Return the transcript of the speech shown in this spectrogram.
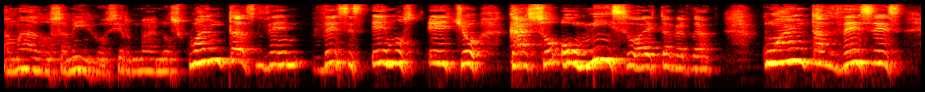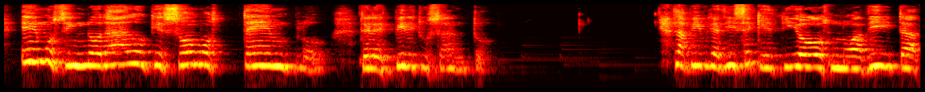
Amados amigos y hermanos, ¿cuántas veces hemos hecho caso omiso a esta verdad? ¿Cuántas veces hemos ignorado que somos templo del Espíritu Santo. La Biblia dice que Dios no habita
